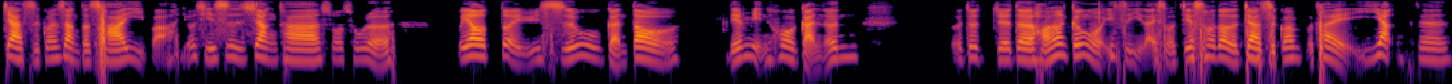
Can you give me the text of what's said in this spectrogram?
价值观上的差异吧，尤其是像他说出了不要对于食物感到怜悯或感恩。我就觉得好像跟我一直以来所接收到的价值观不太一样。嗯，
